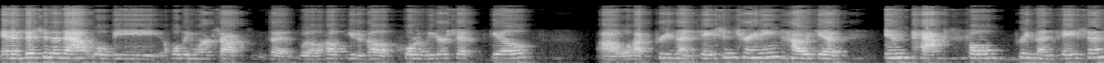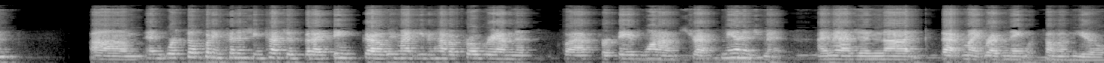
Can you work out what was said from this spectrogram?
In addition to that, we'll be holding workshops that will help you develop core leadership skills. Uh, we'll have presentation training, how to give impactful presentations. Um, and we're still putting finishing touches, but I think uh, we might even have a program this class for phase one on stress management. I imagine uh, that might resonate with some of you.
